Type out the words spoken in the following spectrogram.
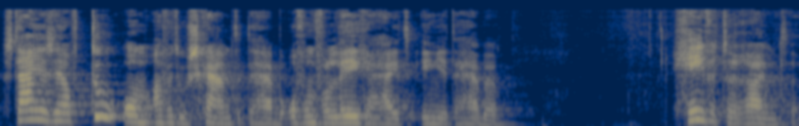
Sta jezelf toe om af en toe schaamte te hebben of om verlegenheid in je te hebben. Geef het de ruimte.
